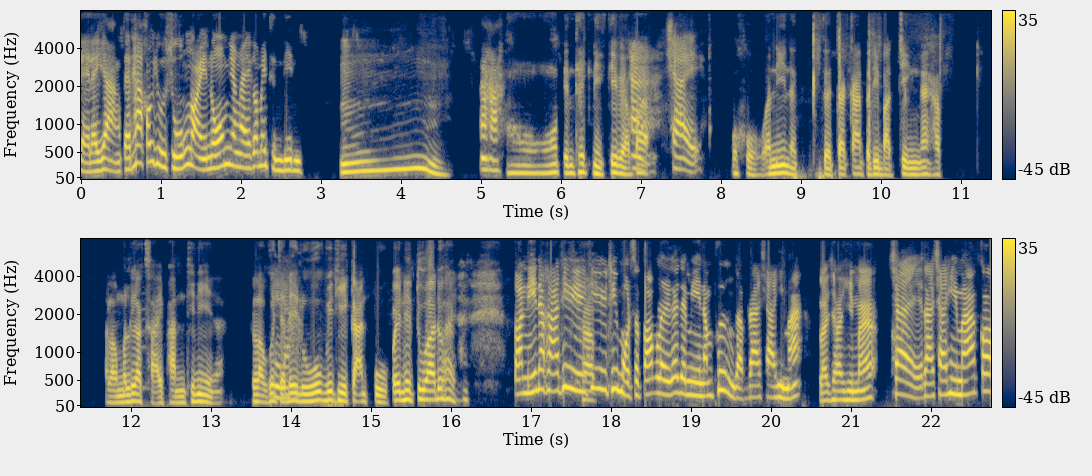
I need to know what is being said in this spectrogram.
หลาย ๆ อย่าง แต่ถ้าเขาอยู่สูงหน่อยโน้มยังไงก็ไม่ถึงดิน อืม นะคะอ๋อเป็นเทคนิคที่แบบว่าอ่า ใช่ โอ้โห อันนี้เนี่ยเกิดจากการปฏิบัติจริงนะครับ เรามาเลือกสายพันธุ์ที่นี่นะเราก็จะได้รู้วิธีการปลูกไปในตัวด้วย ตอนนี้นะคะที่ครับที่ที่หมดสต็อกเลยก็จะมีน้ำผึ้งกับราชาหิมะ ราชาหิมะ ใช่ ราชาหิมะก็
